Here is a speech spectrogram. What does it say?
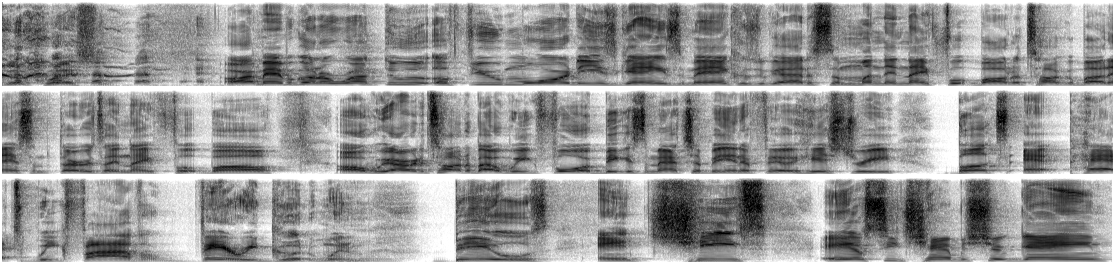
Good question. All right, man. We're gonna run through a few more of these games, man, because we got some Monday night football to talk about and some Thursday night football. Uh, we already talked about Week Four, biggest matchup in NFL history: Bucks at Pats. Week Five, a very good one. Bills and Chiefs AFC Championship game.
